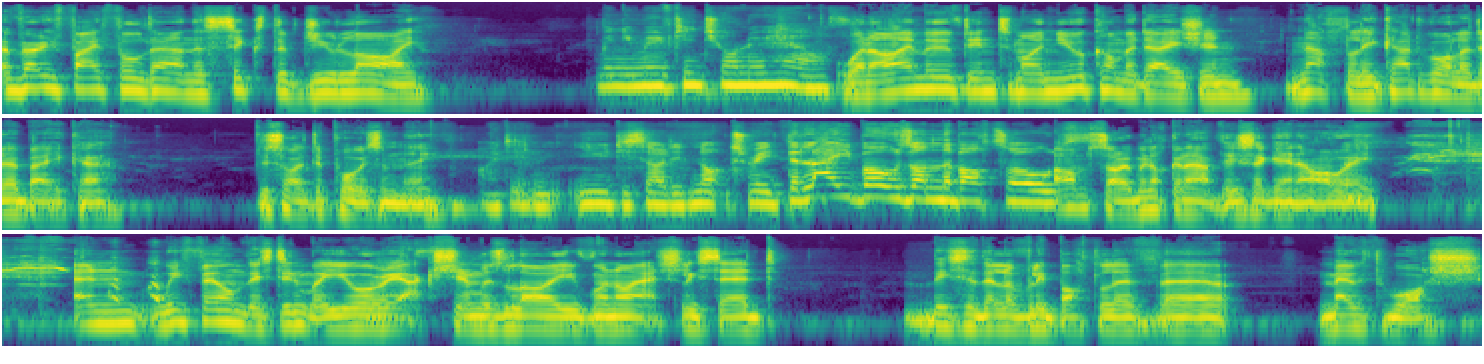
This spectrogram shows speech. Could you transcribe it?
a very fateful day on the 6th of July, When you moved into your new house. when I moved into my new accommodation, Natalie Cadwallader Baker decided to poison me. I didn't. You decided not to read the labels on the bottles. I'm sorry, we're not going to have this again, are we? and we filmed this, didn't we? Your reaction was live when I actually said, This is the lovely bottle of uh, mouthwash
